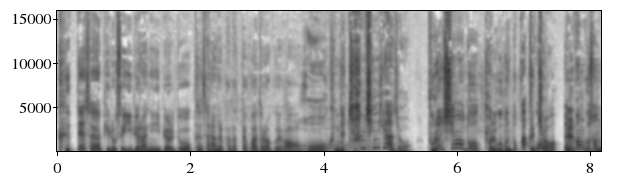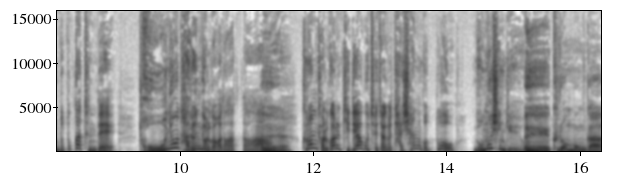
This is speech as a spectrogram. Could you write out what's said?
그때서야 비로소 이별 아닌 이별도 큰 사랑을 받았다고 하더라고요. 어, 근데 참 신기하죠. 부른 싱어도 결국은 똑같고 그쵸? 앨범 구성도 똑같은데 전혀 다른 결과가 나왔다. 네. 그런 결과를 기대하고 제작을 다시 한 것도 너무 신기해요. 네, 그럼 뭔가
